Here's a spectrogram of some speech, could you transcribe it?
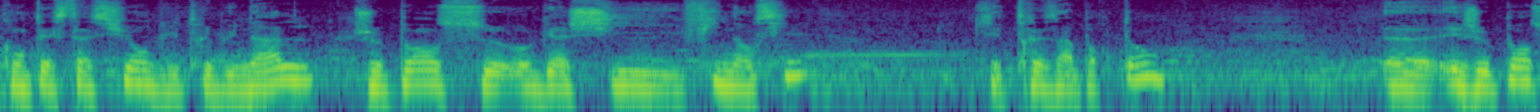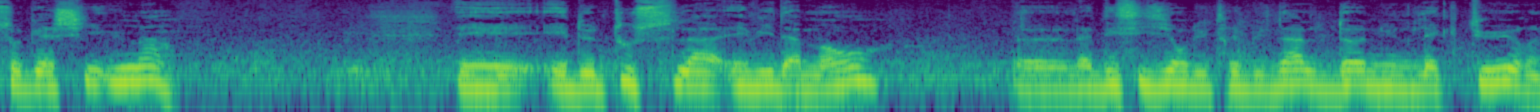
contestation du tribunal. Je pense au gâchis financier qui est très important, euh, et je pense au gâchis humain. Et, de tout cela, évidemment, euh, la décision du tribunal donne une lecture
